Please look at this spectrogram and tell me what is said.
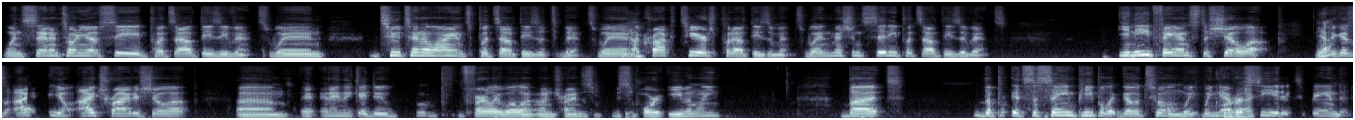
when San Antonio FC puts out these events, when 210 Alliance puts out these events, when Yeah. the Crocketeers put out these events, when Mission City puts out these events, you need fans to show up. Yeah. Because I, you know, I try to show up, um, and, and I think I do fairly well on, on trying to support evenly. But the it's the same people that go to them. We we never Correct. see it expanded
